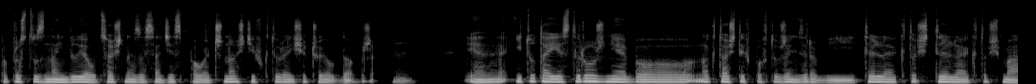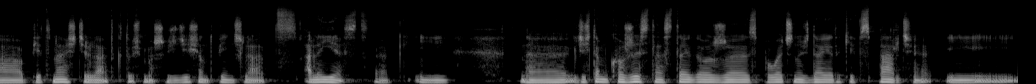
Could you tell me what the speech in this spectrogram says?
po prostu znajdują coś na zasadzie społeczności, w której się czują dobrze. Hmm. E, I tutaj jest różnie, bo no ktoś tych powtórzeń zrobi tyle, ktoś tyle, ktoś ma 15 lat, ktoś ma 65 lat, ale jest, tak. I e, gdzieś tam korzysta z tego, że społeczność daje takie wsparcie i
